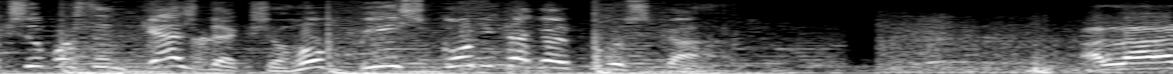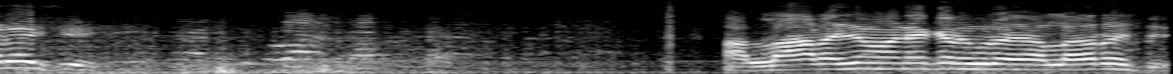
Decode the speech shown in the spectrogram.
একশো পার্সেন্ট ক্যাশব্যাক সহ বিশ কোটি টাকার পুরস্কার। আল্লাহ হারাইছে। আল্লাহ হারাইছে মানে কেন ঘুরে আল্লাহ হারাইছে।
